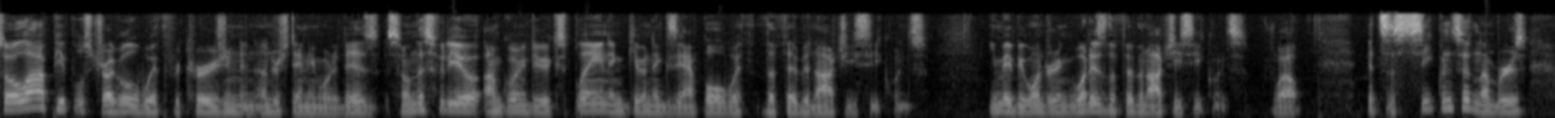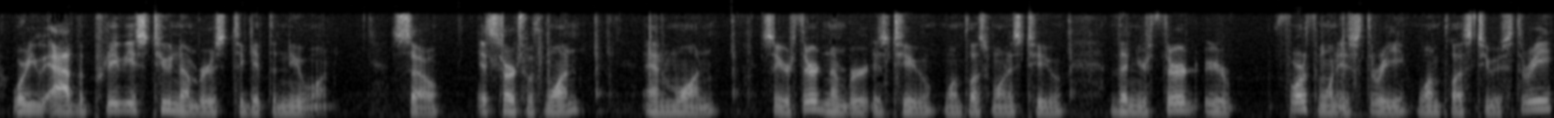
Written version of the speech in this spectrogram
So a lot of people struggle with recursion and understanding what it is, so in this video I'm going to explain and give an example with the Fibonacci sequence. You may be wondering, what is the Fibonacci sequence? Well, it's a sequence of numbers where you add the previous two numbers to get the new one. So it starts with 1 and 1. So your third number is 2, 1 plus 1 is 2. Then your third, your fourth one is 3, 1 plus 2 is 3.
